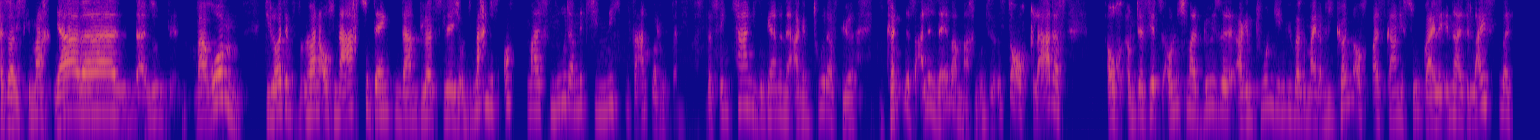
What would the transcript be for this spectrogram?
Also habe ich es gemacht. Ja, aber also warum? Die Leute hören auf nachzudenken dann plötzlich und die machen das oftmals nur, damit sie nicht die Verantwortung übernehmen müssen. Deswegen zahlen die so gerne eine Agentur dafür. Die könnten das alle selber machen. Und es ist doch auch klar, dass auch, und das ist jetzt auch nicht mal böse Agenturen gegenüber gemeint, aber die können oftmals gar nicht so geile Inhalte leisten, weil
